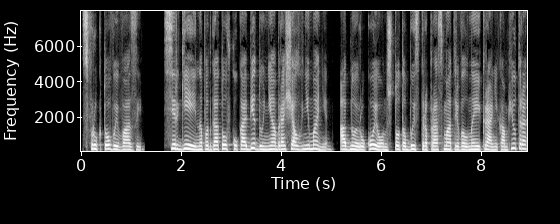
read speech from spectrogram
с фруктовой вазой. Сергей на подготовку к обеду не обращал внимания. Одной рукой он что-то быстро просматривал на экране компьютера,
